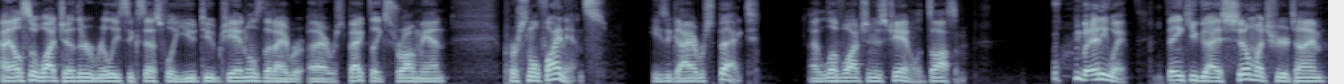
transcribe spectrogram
I also watch other really successful YouTube channels that I, re- I respect, like Strongman Personal Finance. He's a guy I respect. I love watching his channel. It's awesome. but anyway, thank you guys so much for your time,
